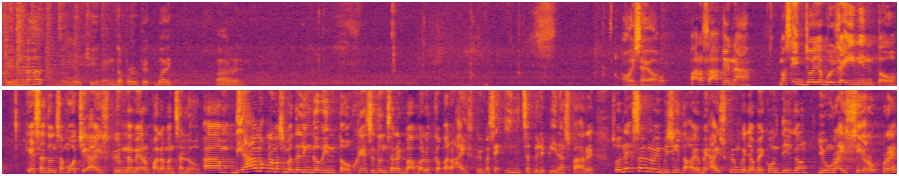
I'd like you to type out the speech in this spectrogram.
Cream lahat. May mochi rin. The perfect bite. Pare. Okay sa'yo. Para sa akin na, mas enjoyable kainin to kesa dun sa mochi ice cream na meron palaman sa loob. Um, di hamak na mas madaling gawin to kesa dun sa nagbabalot ka pa ng ice cream kasi ang init sa Pilipinas pare. So next time na may bisita kayo, may ice cream ka dyan, may konti kang yung rice syrup pre,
